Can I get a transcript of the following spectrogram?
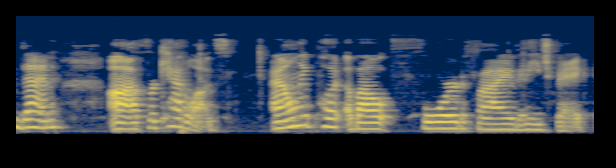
Then uh, for catalogs, I only put about four to five in each bag.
